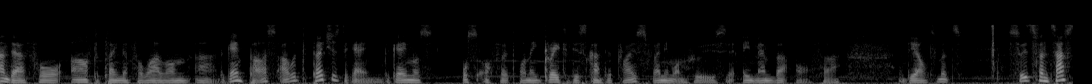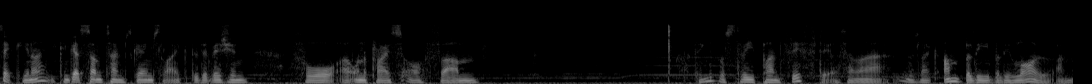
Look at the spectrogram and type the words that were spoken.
And therefore, after playing them for a while on uh, the Game Pass, I would purchase the game. The game was also offered on a greatly discounted price for anyone who is a member of uh, the Ultimate. So it's fantastic, you know. You can get sometimes games like The Division for uh, on the price of um, I think it was three pound fifty or something like that. It was like unbelievably low. Um,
